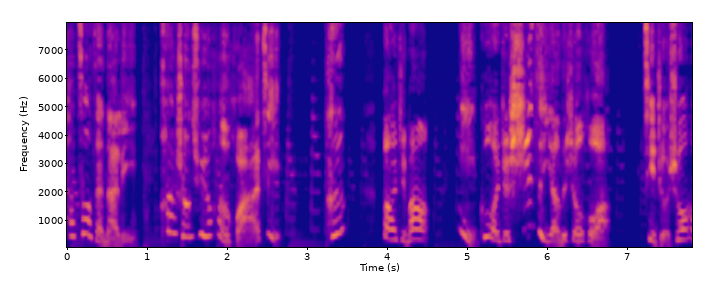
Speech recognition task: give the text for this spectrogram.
他坐在那里，看上去很滑稽。哼，报纸猫，你过着狮子一样的生活。记者说：“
